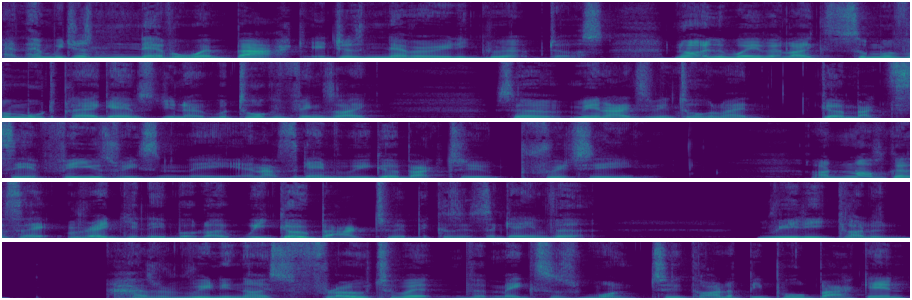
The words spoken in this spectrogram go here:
and then we just never went back. It just never really gripped us. Not in the way that like some of the multiplayer games, you know, we're talking things like. So me and Alex have been talking about going back to Sea of Thieves recently, and that's a game that we go back to pretty. I'm not going to say regularly, but like we go back to it because it's a game that really kind of has a really nice flow to it that makes us want to kind of be pulled back in.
